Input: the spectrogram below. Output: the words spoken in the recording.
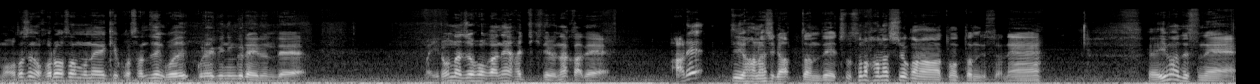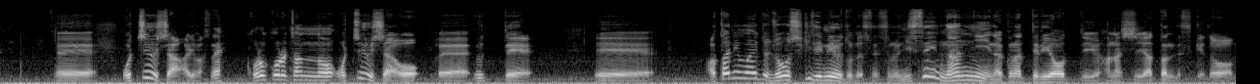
まあ、私のフォロワーさんもね、結構3500人ぐらいいるんで、まあ、いろんな情報がね、入ってきてる中で、あれ？っていう話があったんで、ちょっとその話しようかなと思ったんですよね。えー、今ですね、えー、お注射ありますね。コロコロちゃんのお注射を、えー、打って、えー、当たり前と常識で見るとですね、その2000何人亡くなってるよっていう話あったんですけど、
